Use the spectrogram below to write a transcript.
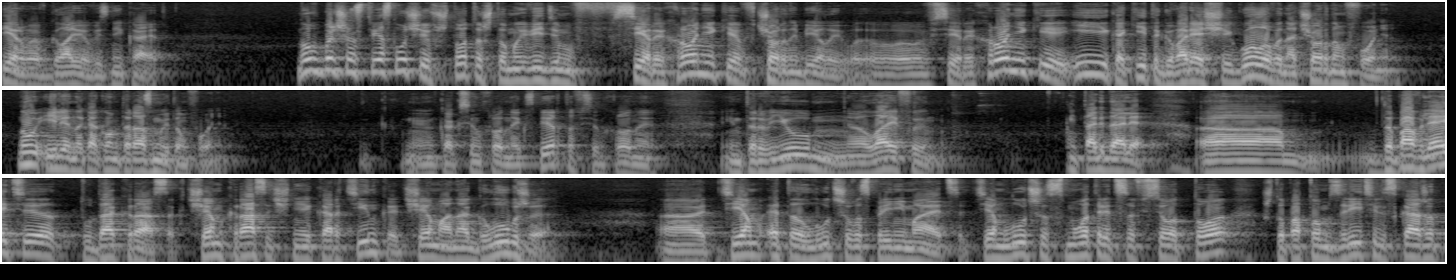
первое в голове возникает? Ну, в большинстве случаев что-то, что мы видим в серой хронике, в черно-белой, э, в серой хронике и какие-то говорящие головы на черном фоне. Ну, или на каком-то размытом фоне. Э, как синхронные экспертов, синхронные интервью, лайфы и так далее. Добавляйте туда красок. Чем красочнее картинка, чем она глубже, э, тем это лучше воспринимается, тем лучше смотрится все то, что потом зритель скажет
